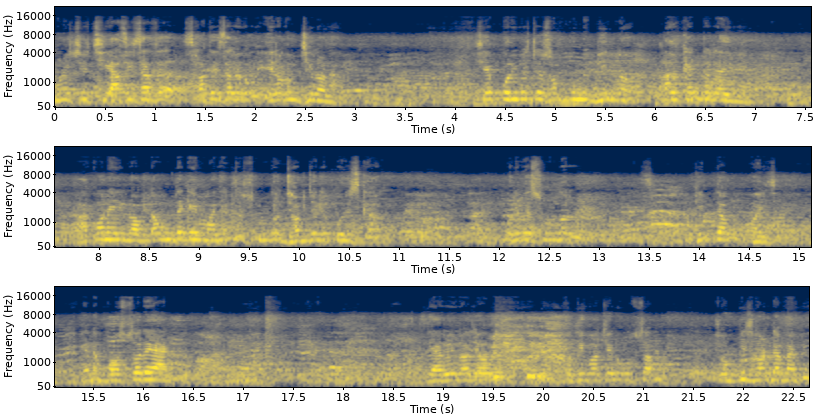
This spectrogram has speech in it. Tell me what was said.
উনিশশো ছিয়াশি সালে, সাতাশ সালে এরকম- ছিল না। সে পরিবেশটা সম্পূর্ণ ভিন্ন আলখাট্টা টাইপের এখন এই লকডাউন থেকে মাজারটা সুন্দর ঝকঝকে পরিষ্কার পরিবেশ সুন্দর ঠিকঠাক হয়েছে। এখানে বৎসরে এক তেরোই রজব প্রতি বছর উৎসব চব্বিশ ঘণ্টা ব্যাপী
